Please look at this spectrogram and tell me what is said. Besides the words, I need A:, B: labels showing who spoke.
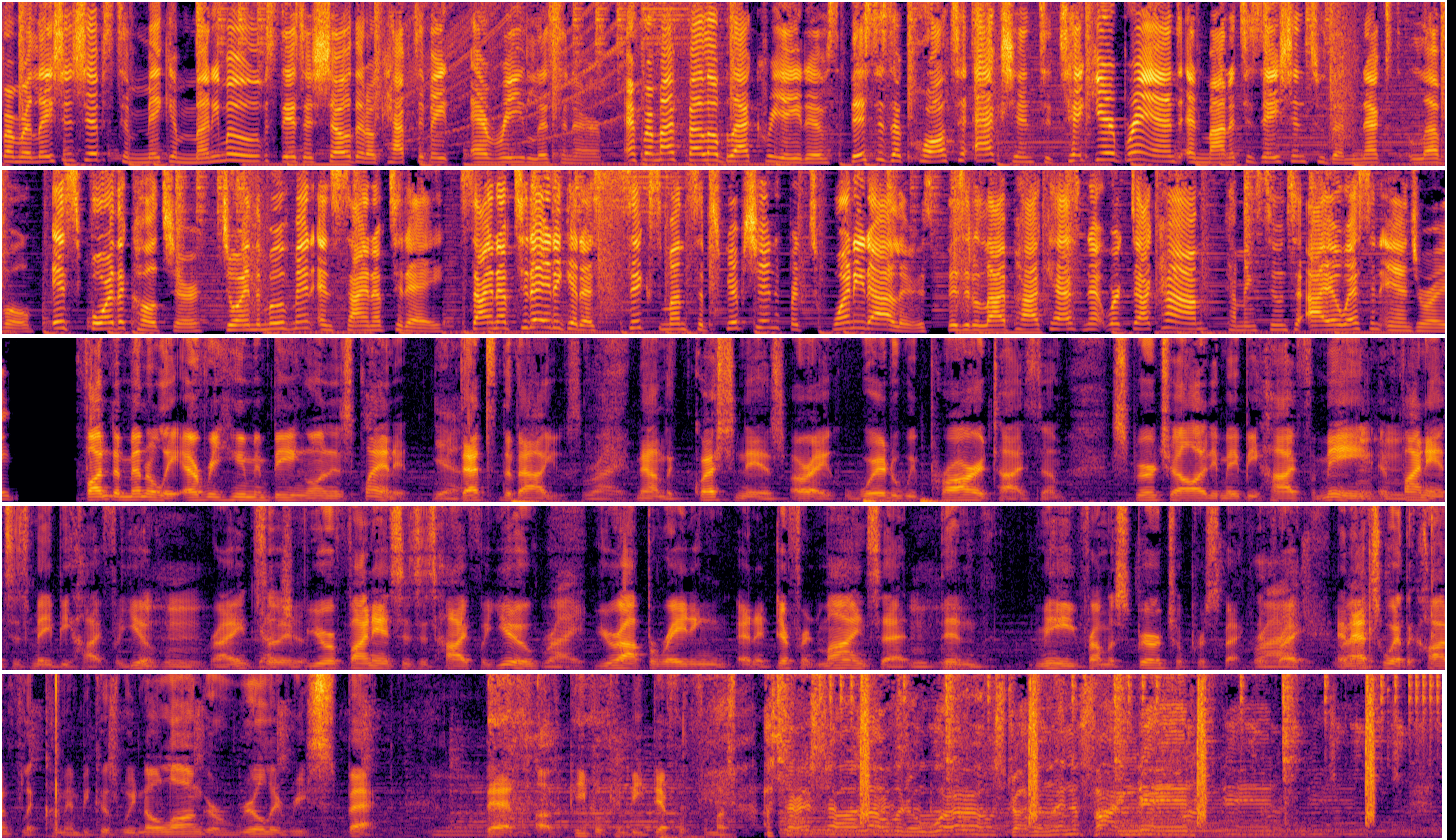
A: From relationships to making money moves, there's a show that'll captivate every listener. And for my fellow black creatives, this is a call to action to take your brand and monetization to the next level. It's for the culture. Join the movement and sign up today. Sign up today to get a six month subscription for $20. Visit AlivePodcastNetwork.com, coming soon to iOS and Android
B: fundamentally every human being on this planet.
C: Yeah.
B: That's the values.
C: Right.
B: Now the question is, all right, where do we prioritize them? Spirituality may be high for me
C: Mm-hmm.
B: and finances may be high for you. Right? So if your finances is high for you,
C: Right.
B: you're operating at a different mindset than me from a spiritual perspective, right?
C: Mm-hmm. Right,
B: And
C: right.
B: that's where the conflict come in because we no longer really respect
C: Mm.
B: that other people can be different from us.
D: I searched all over the world, struggling to find it.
